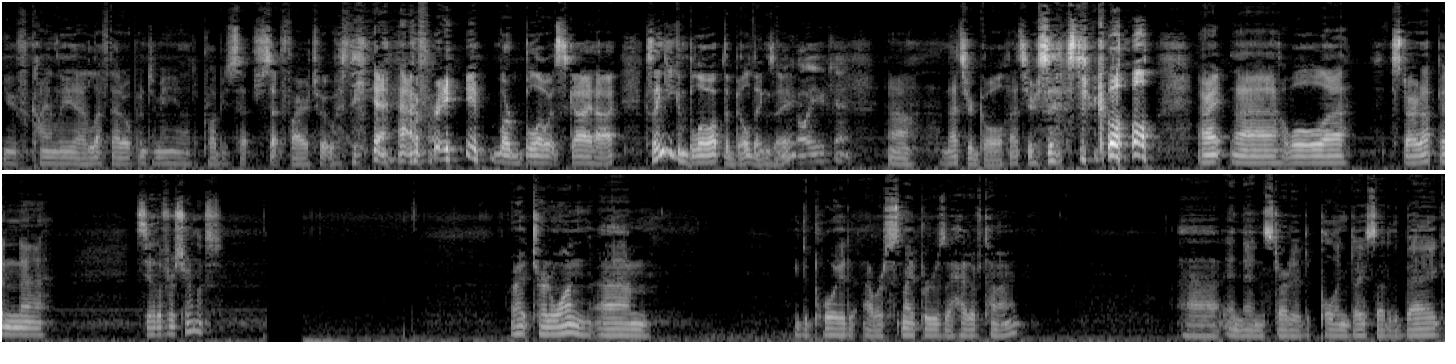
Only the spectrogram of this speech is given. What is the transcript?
you've kindly uh, left that open to me. I'll probably set set fire to it with the AVRE or blow it sky high. Because I think you can blow up the buildings, eh? Oh, you can. Oh, that's your goal. That's your sinister goal. All right, uh, we'll uh, start up and uh, see how the first turn looks. All right, turn one. Um, we deployed our snipers ahead of time, uh, and then started pulling dice out of the bag.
